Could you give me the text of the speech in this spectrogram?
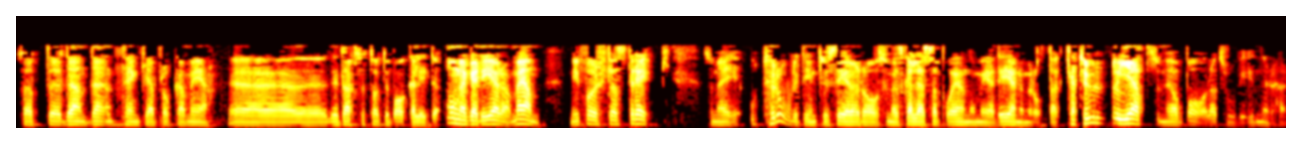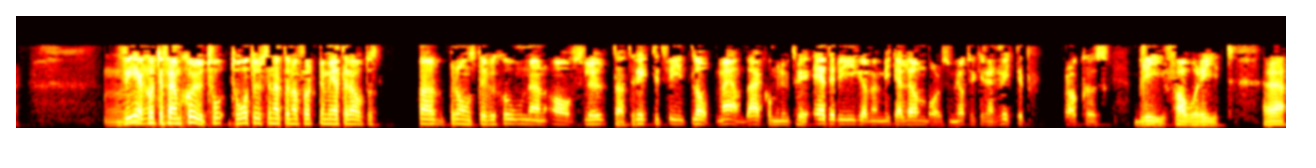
Så att eh, den, den tänker jag plocka med. Eh, det är dags att ta tillbaka lite. Ånga gardera. Men min första streck som jag är otroligt intresserad av, som jag ska läsa på ännu mer, det är nummer åtta. Cthulhu Jet, som jag bara tror vinner det här. Mm. V75 7, 2140 meter autostart. Bronsdivisionen avslutat. Riktigt fint lopp. Men där kommer nu tre. Eddie Eagle med Mikael Lönnborg, som jag tycker är en riktigt bra kusk, bli favorit. Eh,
